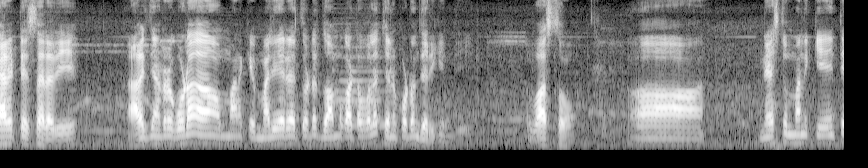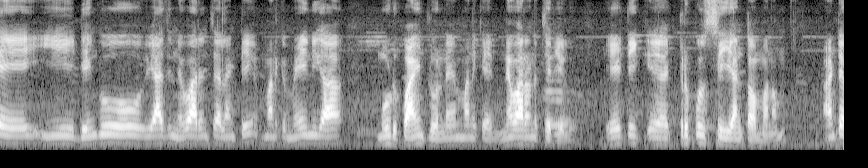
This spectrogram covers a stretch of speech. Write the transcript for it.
కరెక్టే సార్ అది. అలెగ్జాండర్ కూడా మనకి మలేరియాతో దోమ కట్టడం వల్ల చనిపోవడం జరిగింది వాస్తవం. నెక్స్ట్ మనకి అయితే ఈ డెంగ్యూ వ్యాధి నివారించాలంటే మనకి మెయిన్గా మూడు పాయింట్లు ఉన్నాయి మనకి నివారణ చర్యలు. ఏటి ట్రిపుల్ సి అంటాం మనం. అంటే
